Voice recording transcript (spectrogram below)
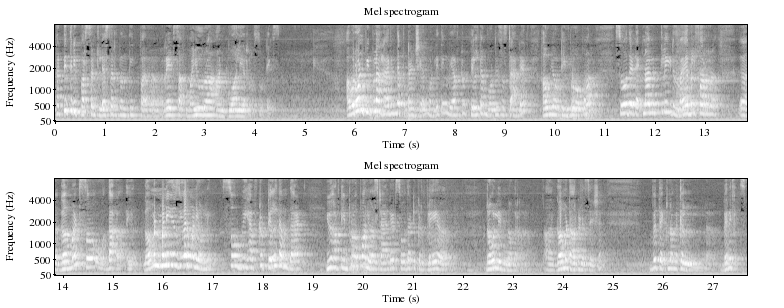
33% lesser than the uh, rates of Mayura and Gwalior Suitings. Our own people are having the potential. Only thing we have to tell them what is the standard, how we have to improve upon, so that economically it is viable for uh, government. So the uh, government money is your money only. So we have to tell them that you have to improve upon your standards so that you can play a role in our uh, government organization with economical uh, benefits.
